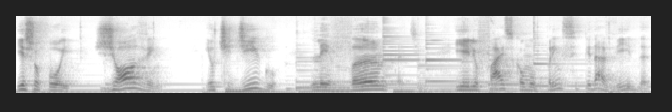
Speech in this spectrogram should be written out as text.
Isso foi jovem Eu te digo, levanta-te. E ele o faz como príncipe da vida.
